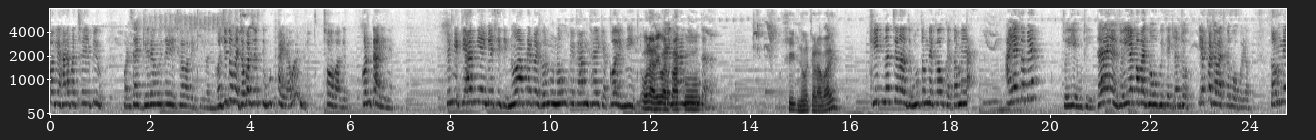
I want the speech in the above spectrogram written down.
વાગે સાડા પાંચ છ એ પીવું. પણ સાહેબ ઘેરે હોય તો એ છ વાગે પીવાની. હજી તો મેં જબરજસ્તી ઉઠાડ્યા હોય ને છ વાગે કંટાળીને. કેમ કે ક્યારની અહીં બેઠી હતી. ન આપણે કઈ ઘરનું નવું કઈ કામ થાય કે કઈ નહીં. ઓલા રવિવાર પાકું ખીજ ન ચડાવાય? ખીજ નથી ચડાવતી. હું તમને કહું કે તમે અહીંયા તો બેન જોઈએ ઉઠી તારે અહીંયા જોઈએ એક અવાજમાં ઊભી થઈ ગઈ. જો એક જ અવાજ કરવો પડ્યો. તમને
